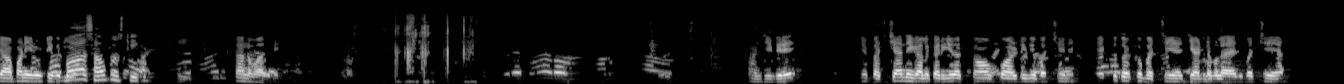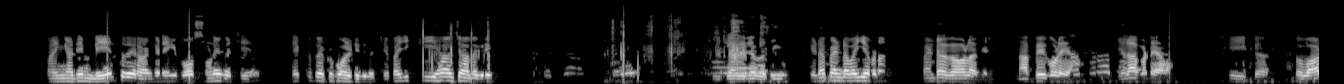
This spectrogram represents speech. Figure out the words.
ਚਾਹ ਪਾਣੀ ਰੋਟੀ ਵਧੀਆ? ਬਹੁਤ ਸਭ ਕੁਝ ਠੀਕ ਹੈ। ਠੀਕ। ਧੰਨਵਾਦ ਜੀ। ਹਾਂਜੀ ਵੀਰੇ। ਜੇ ਬੱਚਿਆਂ ਦੀ ਗੱਲ ਕਰੀਏ ਤਾਂ ਟੌਪ ਕੁਆਲਿਟੀ ਦੇ ਬੱਚੇ ਨੇ। ਇੱਕ ਤੋਂ ਇੱਕ ਬੱਚੇ ਆ ਜੈਡ ਬਲੈਕ ਬੱਚੇ ਆ। ਭਾਈਆਂ ਦੇ ਮਿਹਨਤ ਦੇ ਰੰਗ ਨੇ ਬਹੁਤ ਸੋਹਣੇ ਬੱਚੇ ਆ। ਇੱਕ ਤੋਂ ਇੱਕ ਕੁਆਲਿਟੀ ਦੇ ਬੱਚੇ ਭਾਈ ਜੀ ਕੀ ਹਾਲ ਚਾਲ ਵੀਰੇ? ਠੀਕ ਹੈ ਵੀਰੇ ਵਧੀਆ। ਕਿਹੜਾ ਪਿੰਡ ਆ ਬਾਈ ਆਪਣਾ? ਪਿੰਡ ਗੌਲ ਆ ਵੀਰੇ ਨਾਭੇ ਕੋਲੇ ਆ ਜ਼ਿਲ੍ਹਾ ਪਟਿਆਲਾ। ਠੀਕ ਆ। ਸਵਾੜ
